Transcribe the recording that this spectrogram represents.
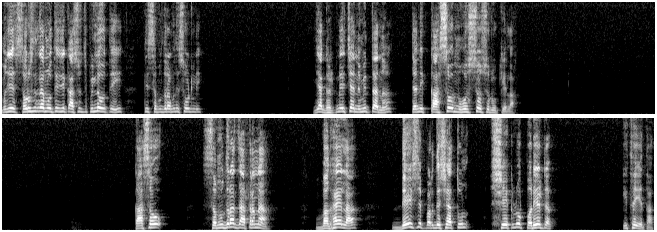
म्हणजे संरक्षित जी कासवाची पिल्लं होती ती समुद्रामध्ये सोडली. या घटनेच्या निमित्तानं त्यांनी कासव महोत्सव सुरू केला. कासव समुद्रात जाताना बघायला देश परदेशातून शेकडो पर्यटक इथे येतात.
